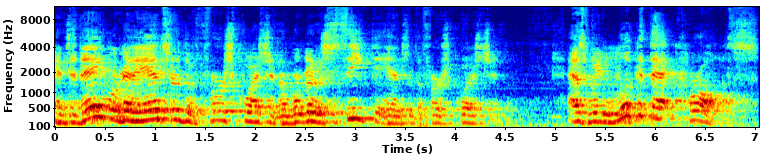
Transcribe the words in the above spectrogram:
And today we're going to answer the first question, or we're going to seek to answer the first question. As we look at that cross,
